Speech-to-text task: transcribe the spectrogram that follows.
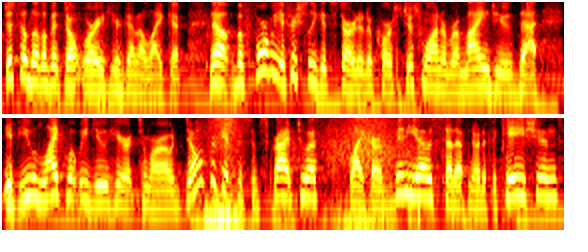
just a little bit. Don't worry, you're going to like it. Now, before we officially get started, of course, just want to remind you that if you like what we do here at Tomorrow, don't forget to subscribe subscribe to us, like our videos, set up notifications,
